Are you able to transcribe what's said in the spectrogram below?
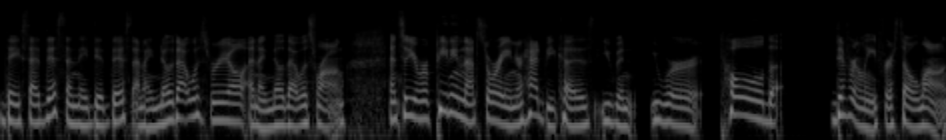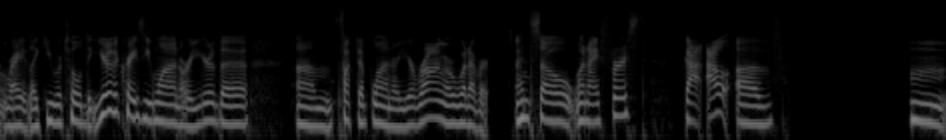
they said this and they did this and i know that was real and i know that was wrong. And so you're repeating that story in your head because you've been you were told differently for so long right? Like you were told that you're the crazy one or you're the um, fucked up one or you're wrong or whatever. And so when i first got out of mm,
